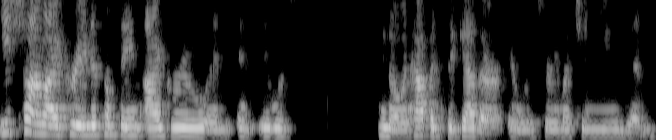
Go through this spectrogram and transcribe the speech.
each time I created something, I grew and, and it was, you know, it happened together. It was very much in union.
